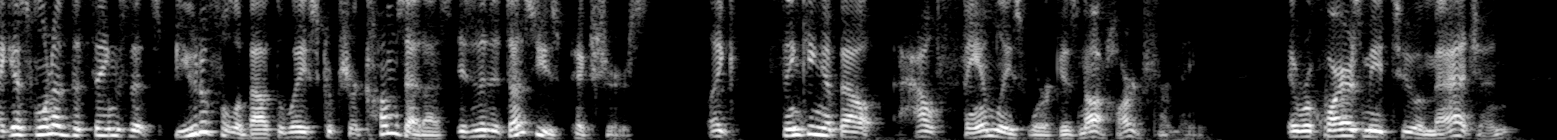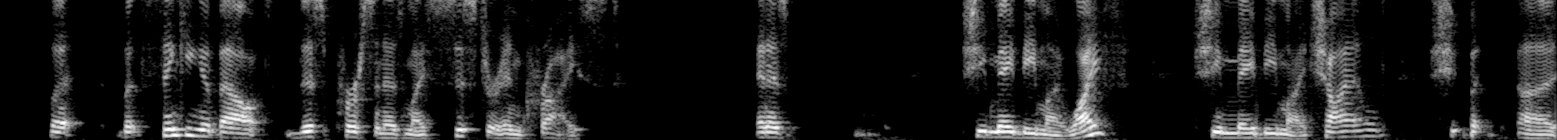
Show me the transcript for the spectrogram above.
i guess one of the things that's beautiful about the way scripture comes at us is that it does use pictures. Like thinking about how families work is not hard for me. It requires me to imagine but but thinking about this person as my sister in christ and as she may be my wife she may be my child she, but uh,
